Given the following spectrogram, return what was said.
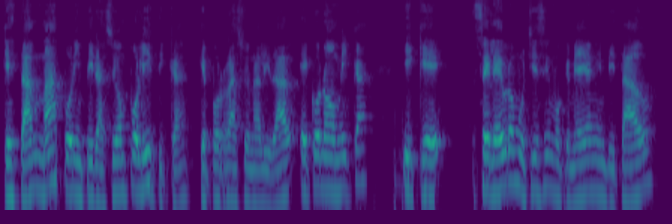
que está más por inspiración política que por racionalidad económica y que celebro muchísimo que me hayan invitado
